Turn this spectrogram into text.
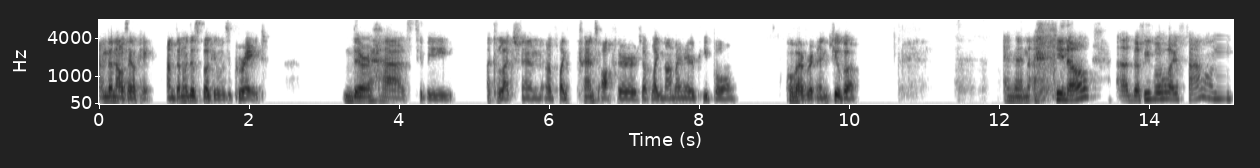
and then I was like, okay, I'm done with this book. It was great. There has to be a collection of like trans authors, of like non-binary people who have written in Cuba. And then, you know, uh, the people who I found,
